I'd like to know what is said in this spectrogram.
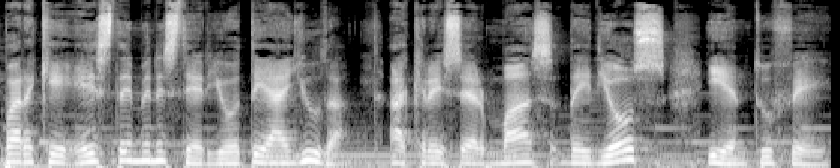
para que este ministerio te ayude a crecer más de Dios y en tu fe.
